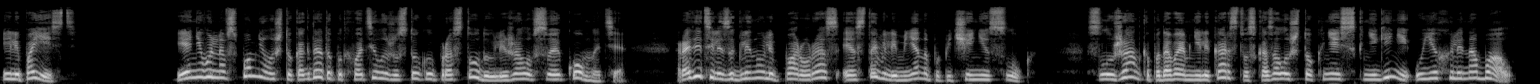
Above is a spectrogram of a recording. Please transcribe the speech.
Или поесть?» Я невольно вспомнила, что когда-то подхватила жестокую простуду и лежала в своей комнате — Родители заглянули пару раз и оставили меня на попечение слуг. Служанка, подавая мне лекарство, сказала, что князь с княгиней уехали на бал.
